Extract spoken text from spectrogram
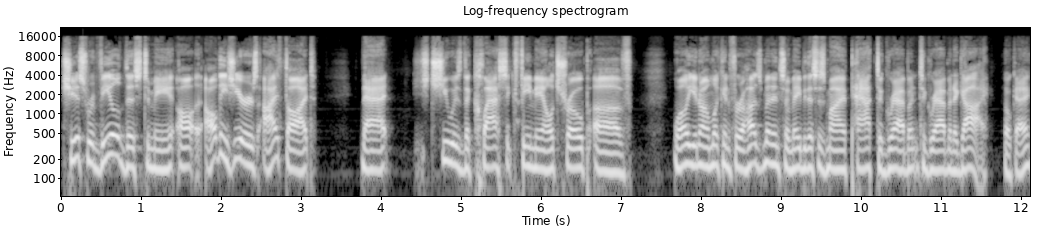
She just revealed this to me. All all these years, I thought that she was the classic female trope of, well, you know, I'm looking for a husband, and so maybe this is my path to grabbing to grabbing a guy. Okay.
